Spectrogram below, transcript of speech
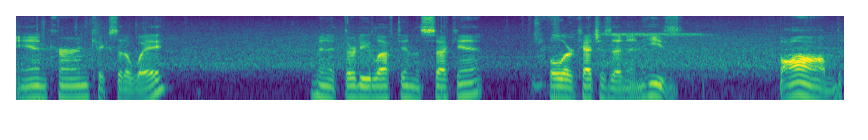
And Kern kicks it away. Minute 30 left in the second. Fuller catches it and he's bombed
